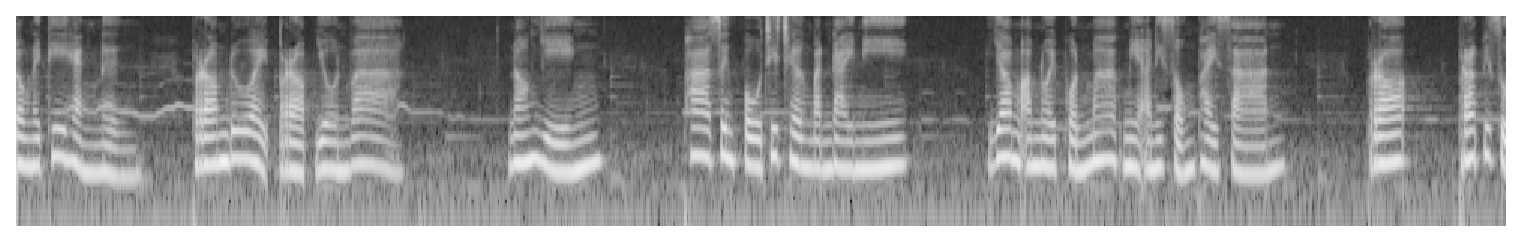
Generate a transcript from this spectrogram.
ลงในที่แห่งหนึ่ง พร้อมด้วยปลอบโยนว่า น้องหญิง ผ้าซึ่งปูที่เชิงบันไดนี้ ย่อมอำนวยผลมากมีอนิสงส์ไพศาล เพราะพระภิกษุ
